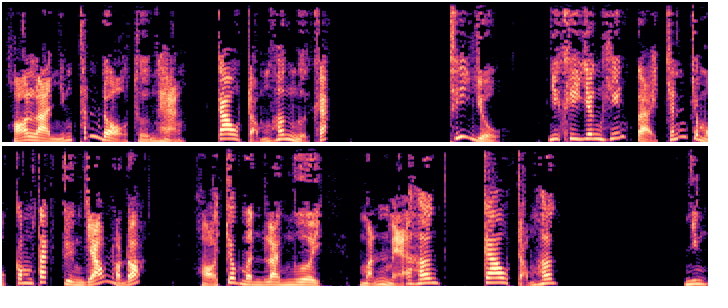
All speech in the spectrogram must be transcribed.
họ là những thánh đồ thượng hạng, cao trọng hơn người khác. Thí dụ, như khi dân hiến tài chánh cho một công tác truyền giáo nào đó, họ cho mình là người mạnh mẽ hơn, cao trọng hơn. Nhưng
